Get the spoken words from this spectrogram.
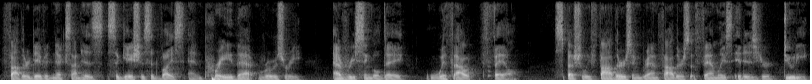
Father David Nix on his sagacious advice and pray that rosary every single day without fail. Especially fathers and grandfathers of families, it is your duty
